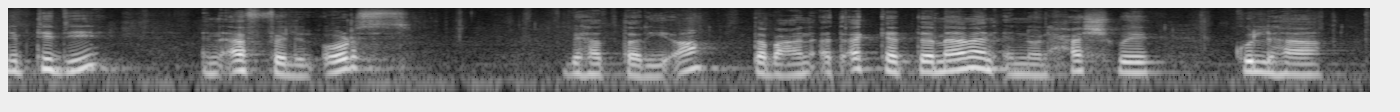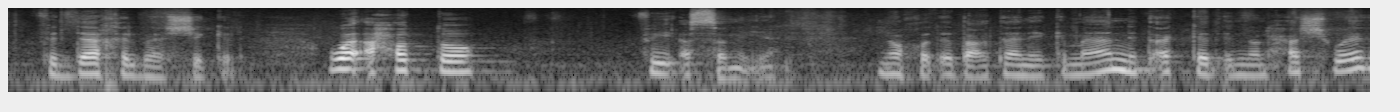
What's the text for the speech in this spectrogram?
نبتدي نقفل القرص بهالطريقة. طبعا أتأكد تماما أنه الحشوة كلها في الداخل بهالشكل. وأحطه في الصينية. ناخذ قطعة تانية كمان نتأكد إنه الحشوة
